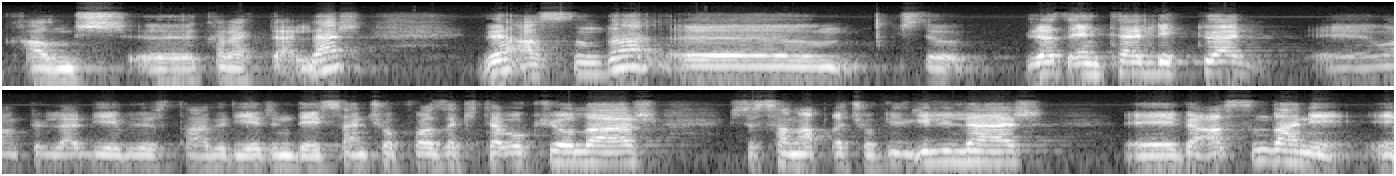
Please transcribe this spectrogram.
kalmış e, karakterler ve aslında e, işte biraz entelektüel vampirler diyebiliriz tabiri yerindeyse. Hani çok fazla kitap okuyorlar, işte sanatla çok ilgililer e, ve aslında hani e,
